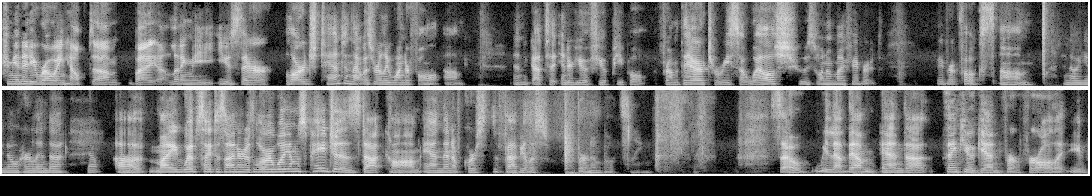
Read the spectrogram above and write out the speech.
community rowing helped um, by uh, letting me use their large tent, and that was really wonderful. Um, and I got to interview a few people from there. Teresa Welsh, who's one of my favorite favorite folks. Um, I know you know her, Linda. Yeah. Uh, my website designer is laurawilliamspages.com. And then, of course, the fabulous Burnham Boatsling. so we love them. And uh, thank you again for, for all that you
